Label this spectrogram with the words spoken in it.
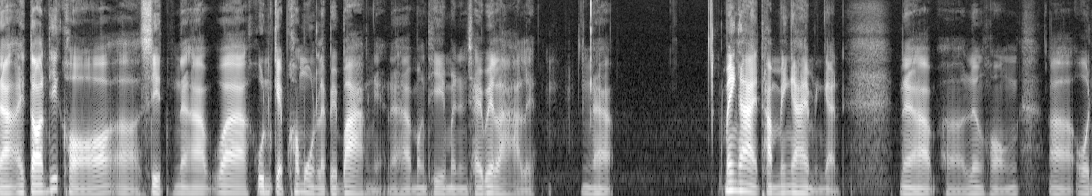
นะไอตอนที่ขออสิทธิ์นะครับว่าคุณเก็บข้อมูลอะไรไปบ้างเนี่ยนะครับบางทีมันยังใช้เวลาเลยนะครับไม่ง่ายทำไม่ง่ายเหมือนกันนะครับเรื่องของอโอน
